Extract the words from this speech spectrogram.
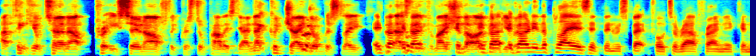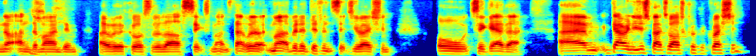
I think he'll turn up pretty soon after the Crystal Palace game. That could change, obviously. If, but that's if- the information if- that I've if- been if only the players had been respectful to Ralph Rangnick and not undermined him over the course of the last six months, that would, might have been a different situation altogether. Um, Darren, you're just about to ask Crook a question?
